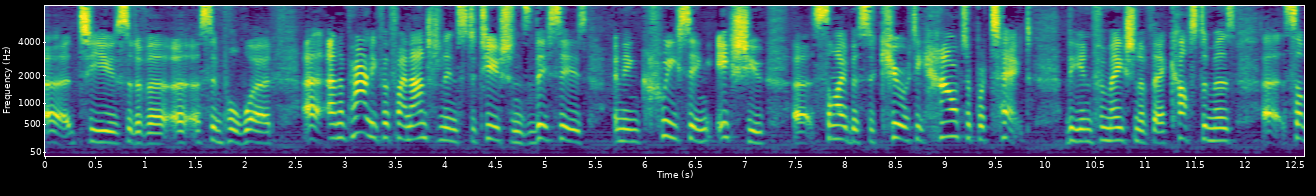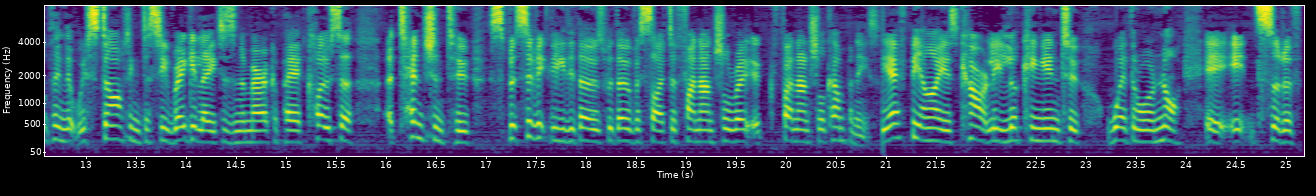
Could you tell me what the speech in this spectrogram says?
uh, to use sort of a, a simple word. Uh, and apparently, for financial institutions, this is an increasing issue uh, cyber security, how to protect the information of their customers, uh, something that we're starting to see regulators in America pay a closer attention to, specifically those with oversight of financial, financial companies. The FBI is currently looking into whether or not it's sort of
